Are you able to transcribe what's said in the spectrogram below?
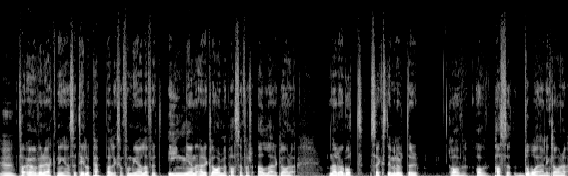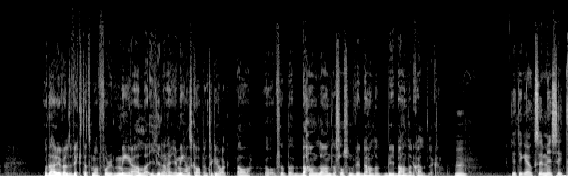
Mm. Ta över räkningen, se till att peppa liksom, få med alla för att ingen är klar med passen förrän alla är klara. När det har gått 60 minuter av, av passet, då är ni klara. Och det här är väldigt viktigt att man får med alla i den här gemenskapen tycker jag. Ja, behandla andra så som du vill behandla, bli behandlad själv. Liksom. Mm. Det tycker jag också är mysigt.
